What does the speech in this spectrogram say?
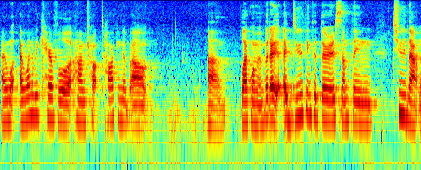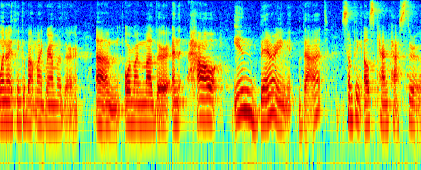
I, w- I want to be careful how I'm tra- talking about um, black women, but I, I do think that there is something to that when I think about my grandmother um, or my mother and how, in bearing that, something else can pass through.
